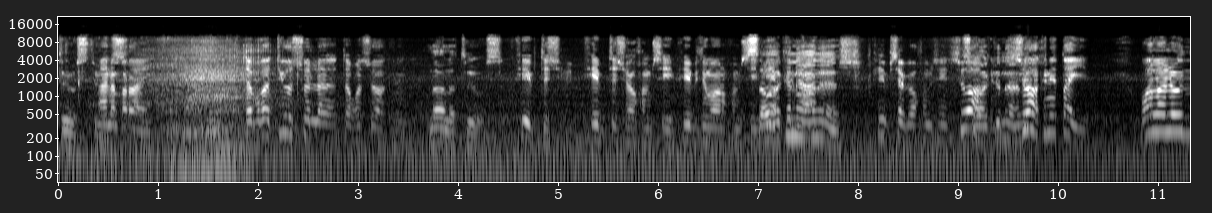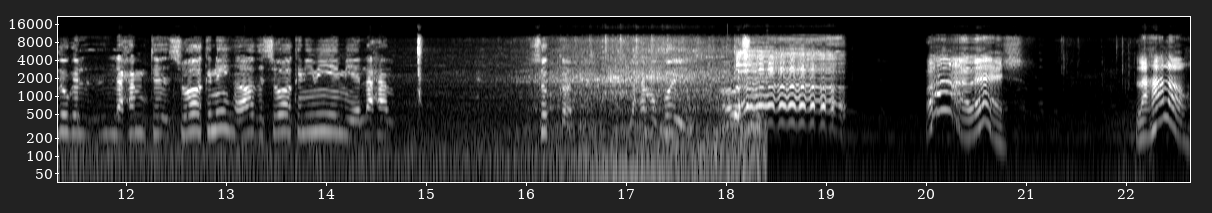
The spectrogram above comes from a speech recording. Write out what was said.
تيوس تيوس. أنا برايي. تبغى تيوس ولا تبغى سواكن لا لا تيوس. في بتسع في ب 59 في ب 58 سواكني عن إيش؟ في ب 57 سواكني سواكني طيب. والله لو تذوق اللحم سواكني هذا سواكني 100 100 لحم. سكر. لحم كويس. هذا آه ليش؟ لا هلا.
